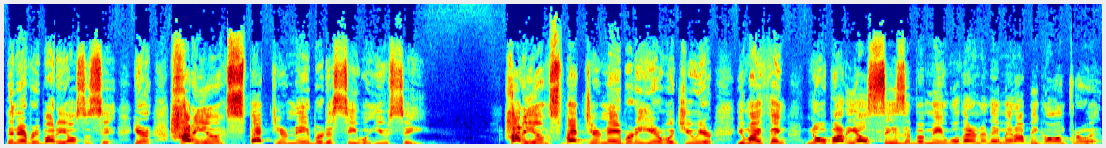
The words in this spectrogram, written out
than everybody else is hearing. How do you expect your neighbor to see what you see? How do you expect your neighbor to hear what you hear? You might think, nobody else sees it but me. Well, they may not be going through it.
